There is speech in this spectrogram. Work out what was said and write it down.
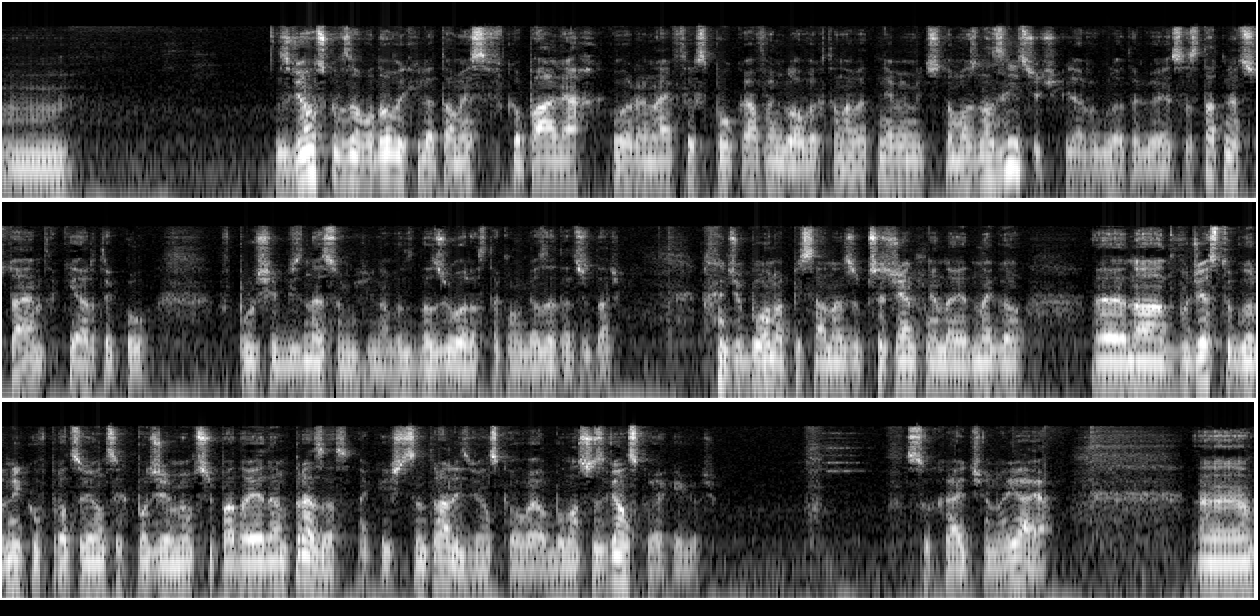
Mm. Związków zawodowych, ile tam jest w kopalniach, kurna, i w tych spółkach węglowych, to nawet nie wiem, czy to można zliczyć, ile w ogóle tego jest. Ostatnio czytałem taki artykuł w Pulsie Biznesu, mi się nawet zdarzyło raz taką gazetę czytać, gdzie było napisane, że przeciętnie na jednego, e, na 20 górników pracujących pod ziemią przypada jeden prezes jakiejś centrali związkowej, albo znaczy związku jakiegoś. Słuchajcie, no jaja. E,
